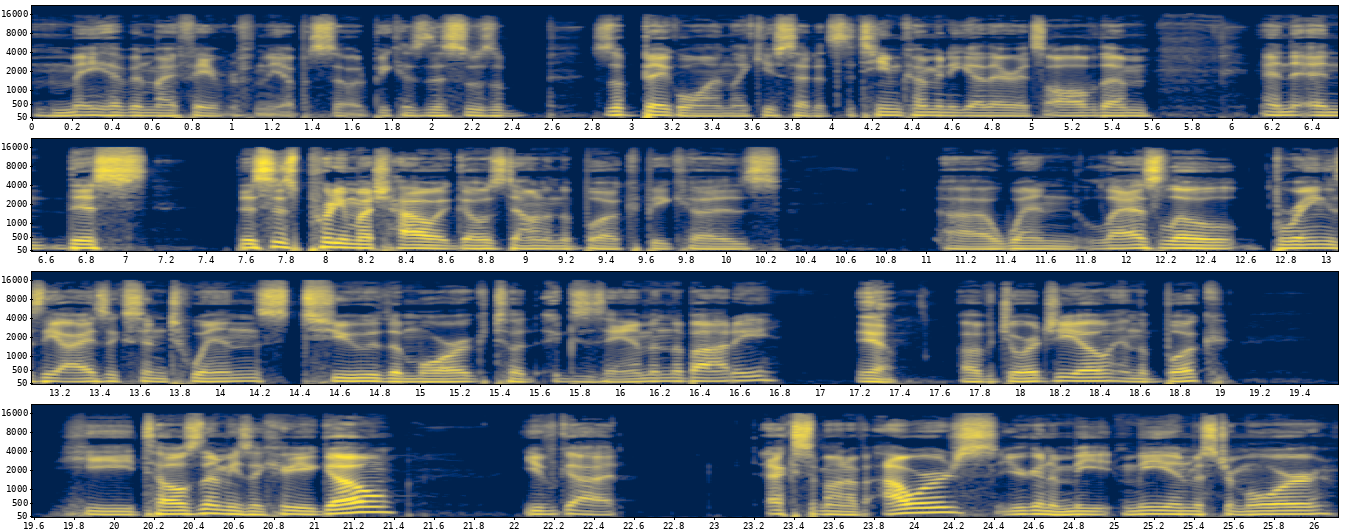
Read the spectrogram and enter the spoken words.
may have been my favorite from the episode because this was a this was a big one. Like you said, it's the team coming together. It's all of them, and and this this is pretty much how it goes down in the book because uh, when Laszlo brings the Isaacson twins to the morgue to examine the body Yeah. of Giorgio in the book, he tells them, he's like, here you go. You've got X amount of hours. You're going to meet me and Mr. Moore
